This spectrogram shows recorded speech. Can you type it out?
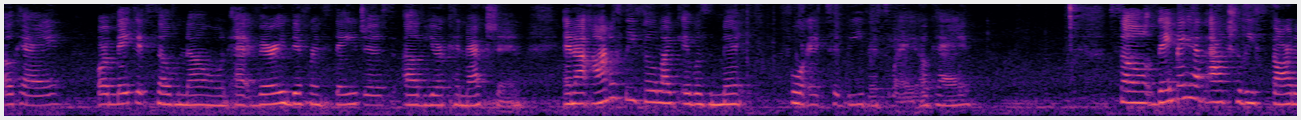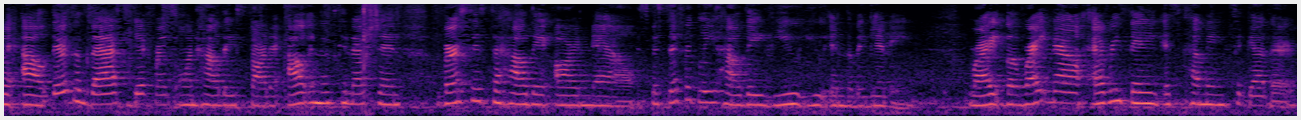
okay? Or make itself known at very different stages of your connection. And I honestly feel like it was meant for it to be this way, okay? So they may have actually started out. There's a vast difference on how they started out in this connection versus to how they are now, specifically how they viewed you in the beginning, right? But right now, everything is coming together.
